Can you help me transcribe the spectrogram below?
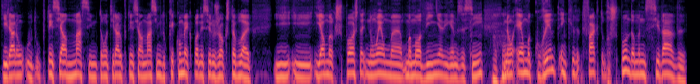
tiraram o, o potencial máximo, estão a tirar o potencial máximo do que como é que podem ser os jogos de tabuleiro. E, e, e é uma resposta, não é uma, uma modinha, digamos assim, não é uma corrente em que de facto responde a uma necessidade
